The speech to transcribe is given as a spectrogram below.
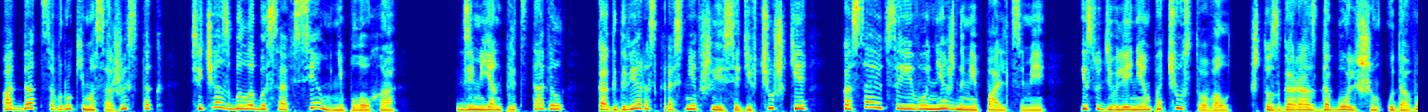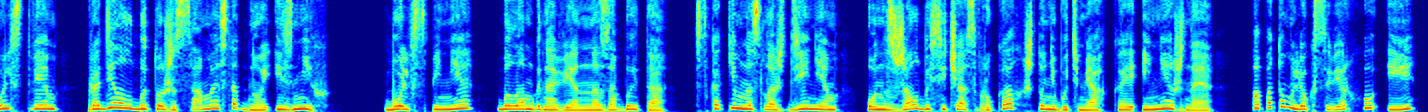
отдаться в руки массажисток сейчас было бы совсем неплохо. Демьян представил, как две раскрасневшиеся девчушки касаются его нежными пальцами и с удивлением почувствовал, что с гораздо большим удовольствием проделал бы то же самое с одной из них. Боль в спине была мгновенно забыта. С каким наслаждением он сжал бы сейчас в руках что-нибудь мягкое и нежное, а потом лег сверху и...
